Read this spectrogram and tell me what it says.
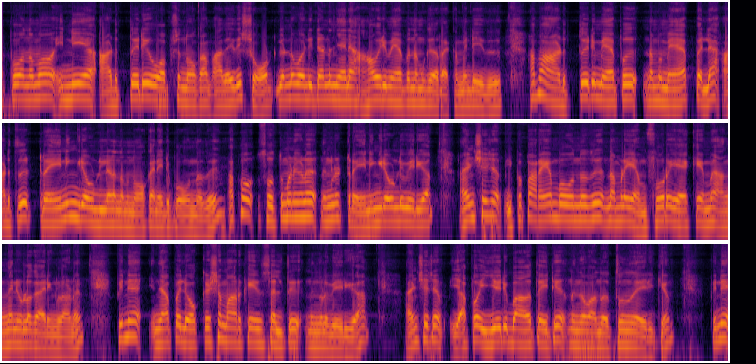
അപ്പോൾ നമ്മൾ ഇനി അടുത്തൊരു ഓപ്ഷൻ നോക്കാം. അതായത് ഷോർട്ട് ഗണ്ണ് വേണ്ടിയിട്ടാണ് ഞാൻ ആ ഒരു മാപ്പ് നമുക്ക് റെക്കമെൻഡ് ചെയ്തത്. അപ്പോൾ അടുത്തൊരു മാപ്പ് നമ്മൾ മാപ്പല്ല അടുത്തത് ട്രെയിനിങ് ഗ്രൗണ്ടിലാണ് നമ്മൾ നോക്കാനായിട്ട് പോകുന്നത്. അപ്പോൾ സ്വത്തുമണികൾ നിങ്ങൾ ട്രെയിനിങ് ഗ്രൗണ്ടിൽ വരിക. അതിനുശേഷം ഇപ്പോൾ പറയാൻ പോകുന്നത് നമ്മൾ M four A K M അങ്ങനെയുള്ള കാര്യങ്ങളാണ്. പിന്നെ ഞാൻ ഇപ്പോൾ ലൊക്കേഷൻ മാർക്ക് ചെയ്ത സ്ഥലത്ത് നിങ്ങൾ വരിക. അതിനുശേഷം അപ്പോൾ ഈ ഒരു ഭാഗത്തായിട്ട് നിങ്ങൾ വന്നെത്തുന്നതായിരിക്കും. പിന്നെ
